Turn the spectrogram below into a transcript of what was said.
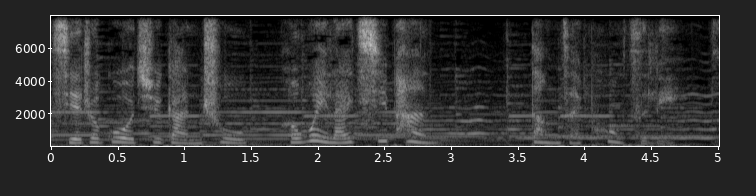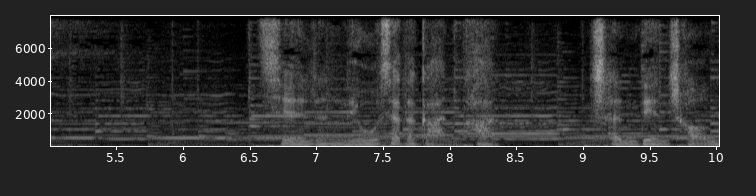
携着过去感触和未来期盼，荡在铺子里。前人留下的感叹，沉淀成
